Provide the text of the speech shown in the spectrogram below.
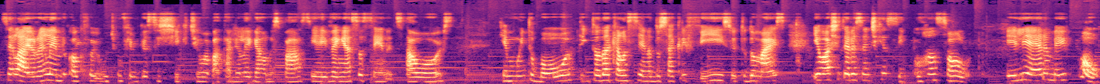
sei lá, eu nem lembro qual que foi o último filme que eu assisti que tinha uma batalha legal no espaço. E aí vem essa cena de Star Wars, que é muito boa. Tem toda aquela cena do sacrifício e tudo mais. E eu acho interessante que, assim, o Han Solo, ele era meio pô,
